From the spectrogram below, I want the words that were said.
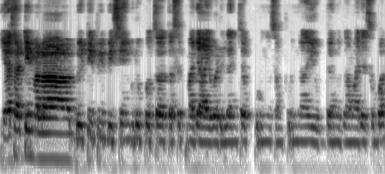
यासाठी मला बीटीपी बीसीएम ग्रुप होतं तसंच माझ्या आई वडिलांचं पूर्ण संपूर्ण योगदान होतं माझ्यासोबत.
